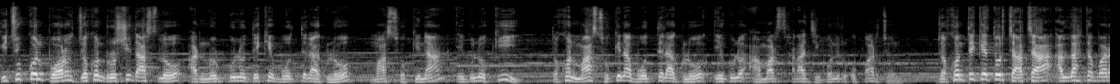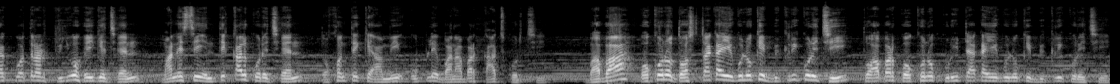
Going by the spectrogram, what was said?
কিছুক্ষণ পর যখন রশিদ আসলো আর নোটগুলো দেখে বলতে লাগল, মা সকিনা এগুলো কি? তখন মা সকিনা বলতে লাগল, এগুলো আমার সারা জীবনের উপার্জন। যখন থেকে তোর চাচা আল্লাহ তাবারাকার প্রিয় হয়ে গেছেন মানে সে ইন্তেকাল করেছেন, তখন থেকে আমি উপলে বানাবার কাজ করছি। বাবা, কখনো দশ টাকায় এগুলোকে বিক্রি করেছি, তো আবার কখনো কুড়ি টাকায় এগুলোকে বিক্রি করেছি।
